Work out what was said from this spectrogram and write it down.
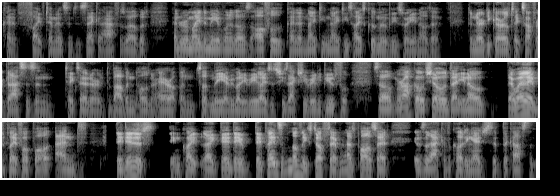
kind of five ten minutes into the second half as well. But kind of reminded me of one of those awful kind of nineteen nineties high school movies where you know the the nerdy girl takes off her glasses and takes out her the bobbin holding her hair up, and suddenly everybody realizes she's actually really beautiful. So Morocco showed that you know they're well able to play football, and they did it in quite like they they they played some lovely stuff there. But as Paul said, it was the lack of a cutting edge that, that cost them.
